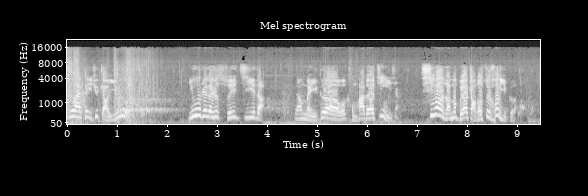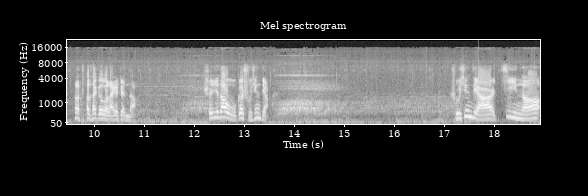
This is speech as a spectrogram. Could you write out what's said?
另外可以去找遗物了，遗物这个是随机的，让每个我恐怕都要进一下。希望咱们不要找到最后一个，他才给我来个真的。涉及到五个属性点属性点技能。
